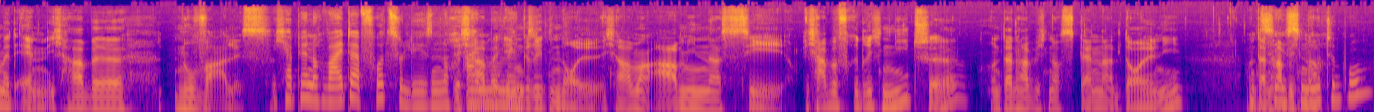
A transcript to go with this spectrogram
mit N. Ich habe Novalis. Ich habe ja noch weiter vorzulesen. Noch ich habe Moment. Ingrid Noll. Ich habe Armin C. Ich habe Friedrich Nietzsche. Und dann habe ich noch Stanna Dolny. Und dann habe ich noch. Noteboom?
